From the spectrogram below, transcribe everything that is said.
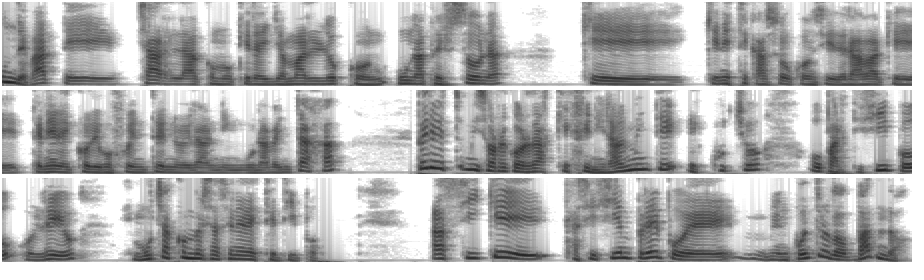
un debate, charla, como queráis llamarlo, con una persona que, que en este caso consideraba que tener el código fuente no era ninguna ventaja, pero esto me hizo recordar que generalmente escucho o participo o leo en muchas conversaciones de este tipo. Así que casi siempre pues me encuentro dos bandos.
